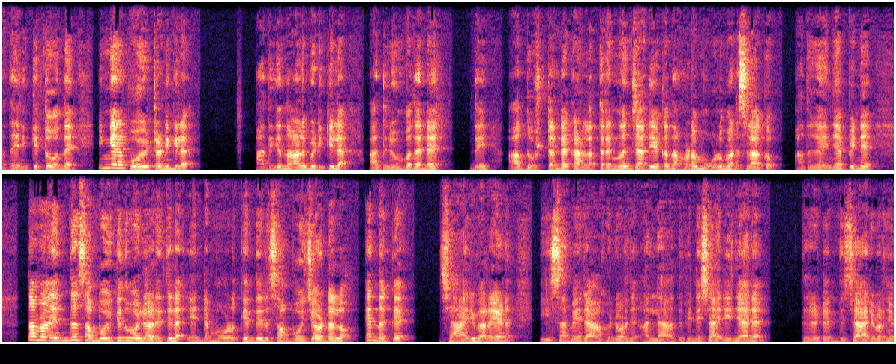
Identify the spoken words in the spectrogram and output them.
അതെനിക്ക് തോന്നേ ഇങ്ങനെ പോയിട്ടുണ്ടെങ്കിൽ അധികം നാൾ പിടിക്കില്ല. അതിനു മുമ്പ് തന്നെ ദേ ആ ദുഷ്ടന്റെ കള്ളത്തരങ്ങളും ചതിയൊക്കെ നമ്മുടെ മോൾ മനസ്സിലാക്കും. അത് കഴിഞ്ഞാൽ പിന്നെ നമ്മൾ എന്ത് സംഭവിക്കുന്നു പോലും അറിയത്തില്ല. എന്റെ മോൾക്ക് എന്തെങ്കിലും സംഭവിച്ചോണ്ടല്ലോ എന്നൊക്കെ ശാരി പറയാണ്. ഈ സമയം രാഹുൽ പറഞ്ഞു അല്ല അത് പിന്നെ ശാരി ഞാൻ ഇത് എന്ത് ശാരി പറഞ്ഞു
